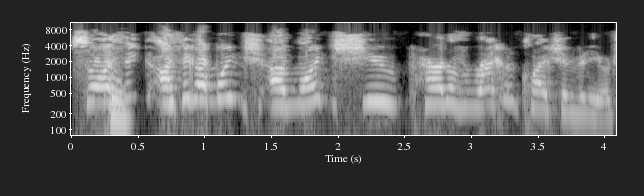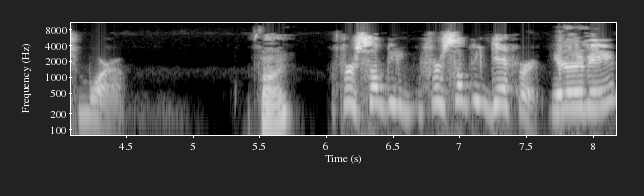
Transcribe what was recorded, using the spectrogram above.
So I think I think I might sh- I might shoot part of a record collection video tomorrow Fun. for something for something different. You know what I mean?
